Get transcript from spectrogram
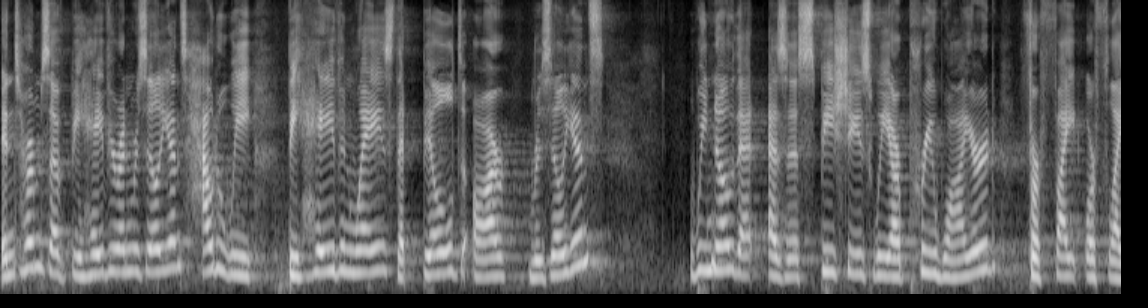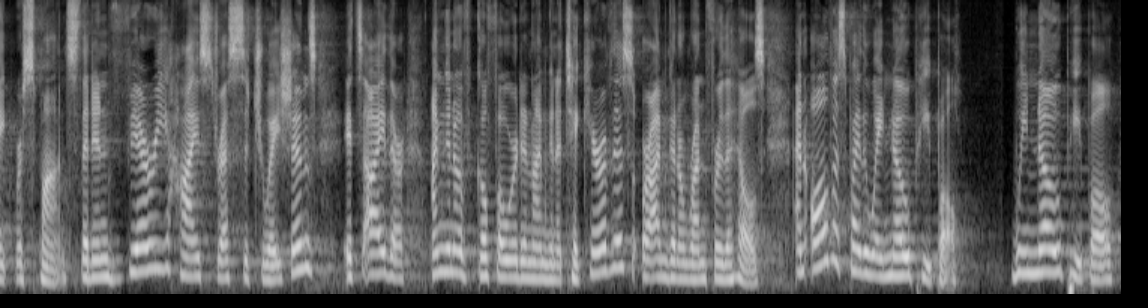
In terms of behavior and resilience, how do we behave in ways that build our resilience? We know that as a species, we are pre wired for fight or flight response. That in very high stress situations, it's either I'm going to go forward and I'm going to take care of this, or I'm going to run for the hills. And all of us, by the way, know people. We know people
